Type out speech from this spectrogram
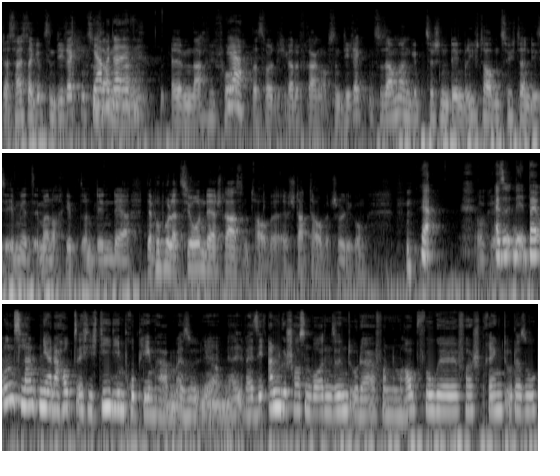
Das heißt, da gibt es einen direkten Ja, aber da- Zusammenhang ähm, nach wie vor. Ja. Das wollte ich gerade fragen, ob es einen direkten Zusammenhang gibt zwischen den Brieftaubenzüchtern, die es eben jetzt immer noch gibt, und den der, der Population der Straßentaube, äh, Stadttaube, Entschuldigung. Ja. Okay. Also äh, bei uns landen ja da hauptsächlich die, die ein Problem haben. Also äh, Ja. weil, weil sie angeschossen worden sind oder von einem Raubvogel versprengt oder so.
